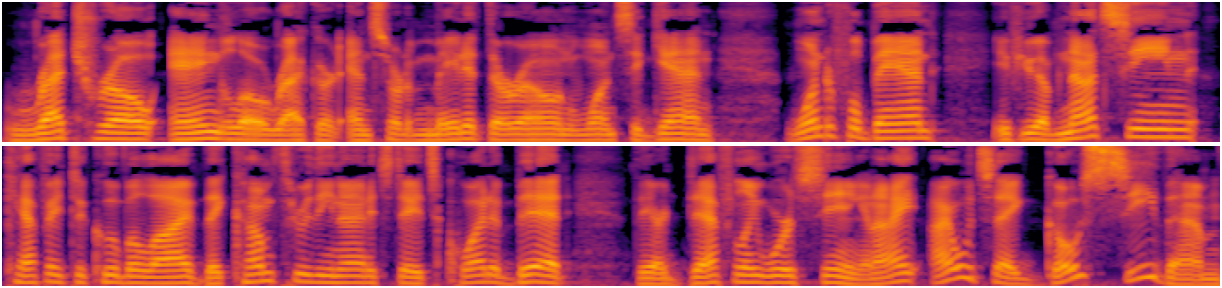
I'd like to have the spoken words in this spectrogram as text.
retro Anglo record and sort of made it their own once again? Wonderful band. If you have not seen Cafe Tacuba live, they come through the United States quite a bit. They are definitely worth seeing. And I, I would say go see them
